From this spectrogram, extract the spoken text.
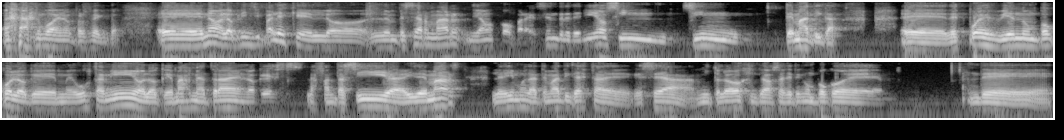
bueno, perfecto. Eh, no, lo principal es que lo, lo empecé a armar, digamos, como para que sea entretenido sin, sin temática. Eh, después, viendo un poco lo que me gusta a mí o lo que más me atrae en lo que es la fantasía y demás, le dimos la temática esta de que sea mitológica, o sea, que tenga un poco de, de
